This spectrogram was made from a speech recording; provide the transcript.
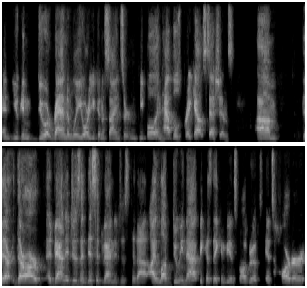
and you can do it randomly or you can assign certain people and have those breakout sessions. Um, there, there are advantages and disadvantages to that. I love doing that because they can be in small groups. It's harder,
